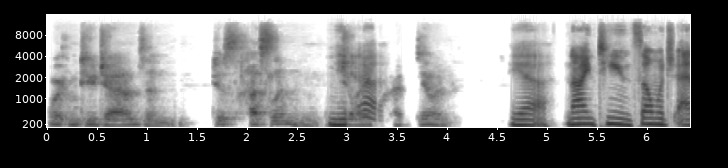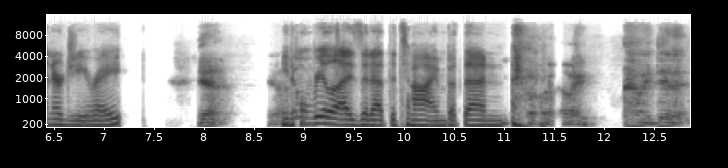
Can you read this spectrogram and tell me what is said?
working two jobs and just hustling and enjoying Yeah. what I was doing. Yeah. 19, so much energy, right? Yeah. Yeah. You don't realize it at the time, but then, I don't know how I how I did it.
